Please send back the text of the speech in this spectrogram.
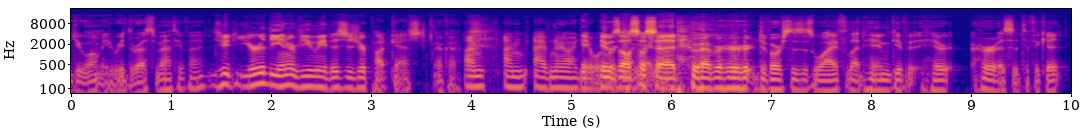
Do you want me to read the rest of Matthew 5? dude, you're the interviewee. This is your podcast. Okay. I'm. I'm. I have no idea. It we're was also right said, now. whoever divorces his wife, let him give her, her a certificate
